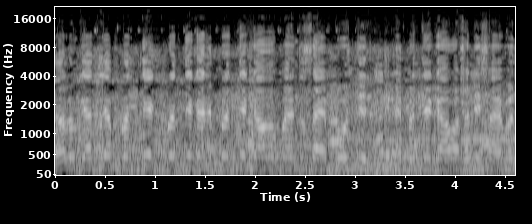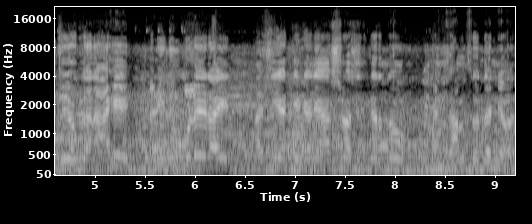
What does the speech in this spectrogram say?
तालुक्यातल्या प्रत्येक प्रत्येक आणि प्रत्येक गावापर्यंत साहेब पोहोचतील. आणि प्रत्येक गावासाठी साहेबांचं योगदान आहे आणि इथून पुढे राहील अशी या ठिकाणी आश्वासित करतो आणि थांबतो. धन्यवाद.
